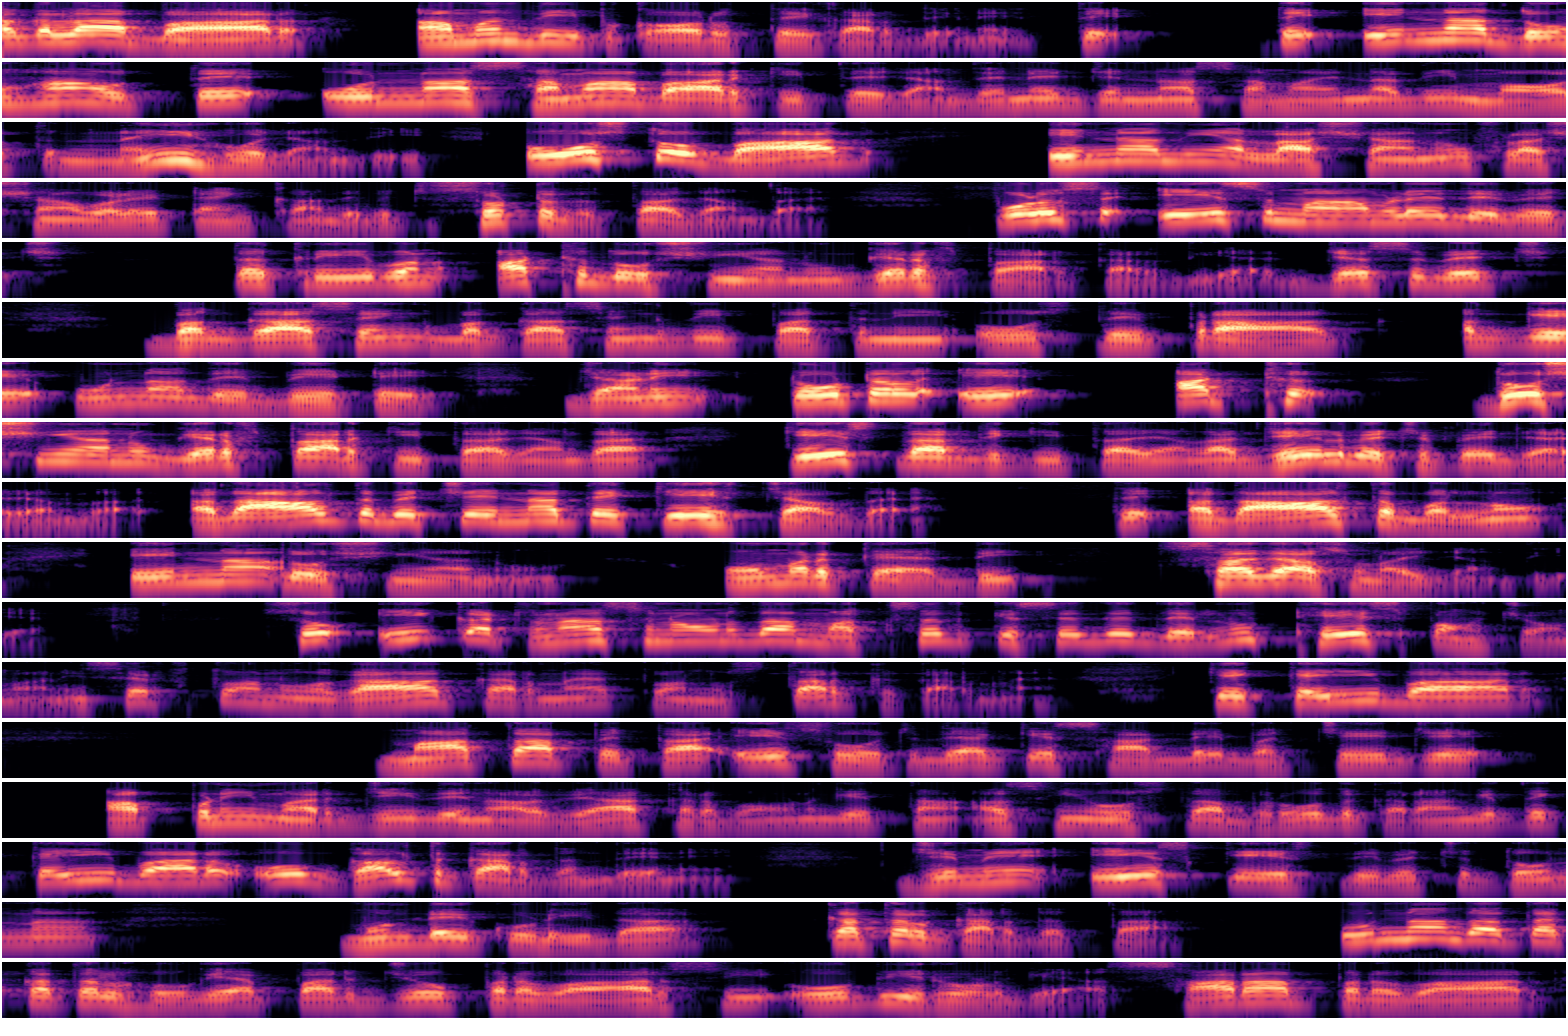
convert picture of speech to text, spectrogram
ਅਗਲਾ ਵਾਰ ਅਮਨਦੀਪ ਕੌਰ ਉੱਤੇ ਕਰਦੇ ਨੇ ਤੇ ਤੇ ਇਹਨਾਂ ਦੋਹਾਂ ਉੱਤੇ ਉਹਨਾਂ ਸਮਾਂ ਬਾਰ ਕੀਤੇ ਜਾਂਦੇ ਨੇ ਜਿੰਨਾ ਸਮਾਂ ਇਹਨਾਂ ਦੀ ਮੌਤ ਨਹੀਂ ਹੋ ਜਾਂਦੀ। ਉਸ ਤੋਂ ਬਾਅਦ ਇਹਨਾਂ ਦੀਆਂ ਲਾਸ਼ਾਂ ਨੂੰ ਫਲੱਸ਼ਾਂ ਵਾਲੇ ਟੈਂਕਾਂ ਦੇ ਵਿੱਚ ਸੁੱਟ ਦਿੱਤਾ ਜਾਂਦਾ ਹੈ। ਪੁਲਿਸ ਇਸ ਮਾਮਲੇ ਦੇ ਵਿੱਚ ਤਕਰੀਬਨ 8 ਦੋਸ਼ੀਆਂ ਨੂੰ ਗ੍ਰਿਫਤਾਰ ਕਰਦੀ ਹੈ, ਜਿਸ ਵਿੱਚ ਬੱਗਾ ਸਿੰਘ ਬੱਗਾ ਸਿੰਘ ਦੀ ਪਤਨੀ, ਉਸ ਦੇ ਭਰਾ, ਅੱਗੇ ਉਹਨਾਂ ਦੇ ਬੇਟੇ, ਜਾਣੀ ਟੋਟਲ ਇਹ 8 ਦੋਸ਼ੀਆਂ ਨੂੰ ਗ੍ਰਿਫਤਾਰ ਕੀਤਾ ਜਾਂਦਾ ਕੇਸ ਦਰਜ ਕੀਤਾ ਜਾਂਦਾ, ਜੇਲ੍ਹ ਵਿੱਚ ਭੇਜਿਆ ਜਾਂਦਾ। ਅਦਾਲਤ ਵਿੱਚ ਇਹਨਾਂ ਤੇ ਕੇਸ ਚੱਲਦਾ ਹੈ ਤੇ ਅਦਾਲਤ ਵੱਲੋਂ ਇਹਨਾਂ ਦੋਸ਼ੀਆਂ ਨੂੰ ਉਮਰ ਕੈਦ ਦੀ ਸਜ਼ਾ ਸੁਣਾਈ ਜਾਂਦੀ ਹੈ। ਸੋ ਇਹ ਘਟਨਾ ਸੁਣਾਉਣ ਦਾ ਮਕਸਦ ਕਿਸੇ ਦੇ ਦਿਲ ਨੂੰ ਠੇਸ ਪਹੁੰਚਾਉਣਾ ਨਹੀਂ, ਸਿਰਫ ਤੁਹਾਨੂੰ ਅਗਾਹ ਕਰਨਾ ਹੈ, ਤੁਹਾਨੂੰ ਸਤਰਕ ਕਰਨਾ ਹੈ ਕਿ ਕਈ ਵਾਰ ਮਾਤਾ ਪਿਤਾ ਇਹ ਸੋਚਦੇ ਆ ਕਿ ਸਾਡੇ ਬੱਚੇ ਜੇ ਆਪਣੀ ਮਰਜ਼ੀ ਦੇ ਨਾਲ ਵਿਆਹ ਕਰਵਾਉਣਗੇ ਤਾਂ ਅਸੀਂ ਉਸ ਦਾ ਵਿਰੋਧ ਕਰਾਂਗੇ ਤੇ ਕਈ ਵਾਰ ਉਹ ਗਲਤ ਕਰ ਦਿੰਦੇ ਨੇ। ਜਿਵੇਂ ਇਸ ਕੇਸ ਦੇ ਵਿੱਚ ਦੋਨਾਂ ਮੁੰਡੇ ਕੁੜੀ ਦਾ ਕਤਲ ਕਰ ਦਿੱਤਾ। ਉਹਨਾਂ ਦਾ ਤਾਂ ਕਤਲ ਹੋ ਗਿਆ, ਪਰ ਜੋ ਪਰਿਵਾਰ ਸੀ ਉਹ ਵੀ ਰੁਲ ਗਿਆ। ਸਾਰਾ ਪਰਿਵਾਰ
